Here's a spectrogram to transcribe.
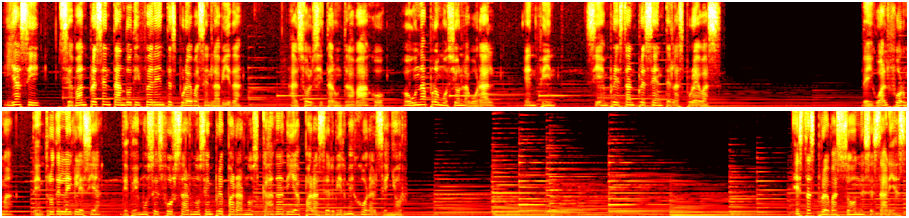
Y así se van presentando diferentes pruebas en la vida. Al solicitar un trabajo o una promoción laboral, en fin, siempre están presentes las pruebas. De igual forma, dentro de la iglesia debemos esforzarnos en prepararnos cada día para servir mejor al Señor. Estas pruebas son necesarias,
